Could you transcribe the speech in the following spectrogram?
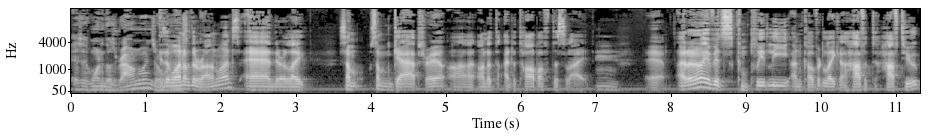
Is it one of those round ones? Or Is it one of the round ones? And there are like some some gaps, right, uh, on the t- at the top of the slide. Mm. Yeah, I don't know if it's completely uncovered, like a half half tube.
